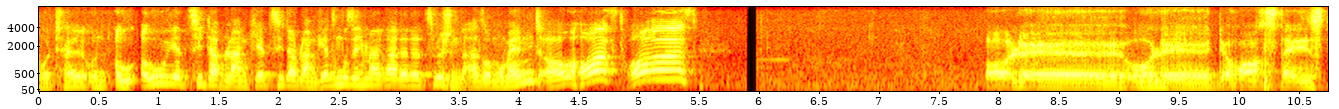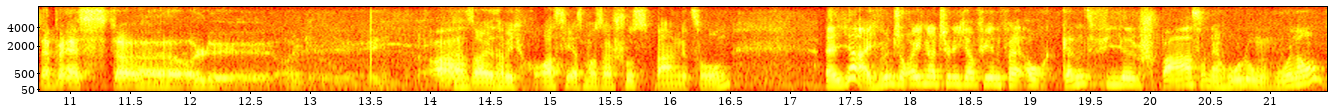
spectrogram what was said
Hotel und oh, oh, jetzt zieht er blank, jetzt zieht er blank, jetzt muss ich mal gerade dazwischen. Also Moment, oh, Horst, Horst! Ole, ole, der Horst, der ist der Beste. Ole, ole. Oh, so, jetzt habe ich Horst hier erstmal aus der Schussbahn gezogen. Äh, ja, ich wünsche euch natürlich auf jeden Fall auch ganz viel Spaß und Erholung im Urlaub.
